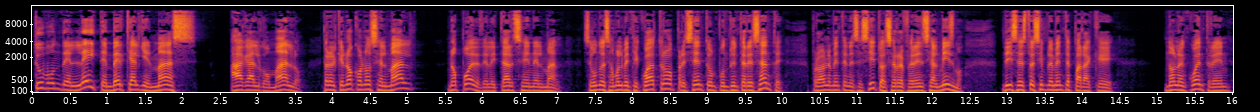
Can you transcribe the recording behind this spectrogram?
tuvo un deleite en ver que alguien más haga algo malo. Pero el que no conoce el mal no puede deleitarse en el mal. Segundo de Samuel 24 presenta un punto interesante probablemente necesito hacer referencia al mismo. Dice, esto es simplemente para que no lo encuentren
